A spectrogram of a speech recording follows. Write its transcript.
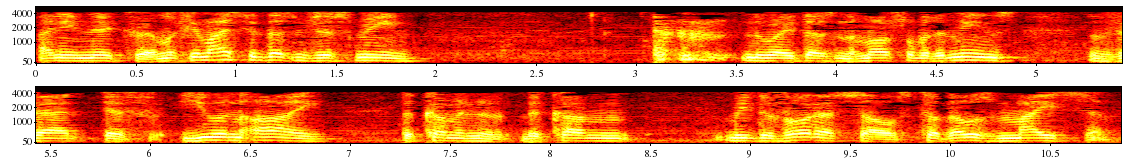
Ani Nikra. And Lefimaisai doesn't just mean the way it does in the Mashal, but it means that if you and I become, become we devote ourselves to those Maisim,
